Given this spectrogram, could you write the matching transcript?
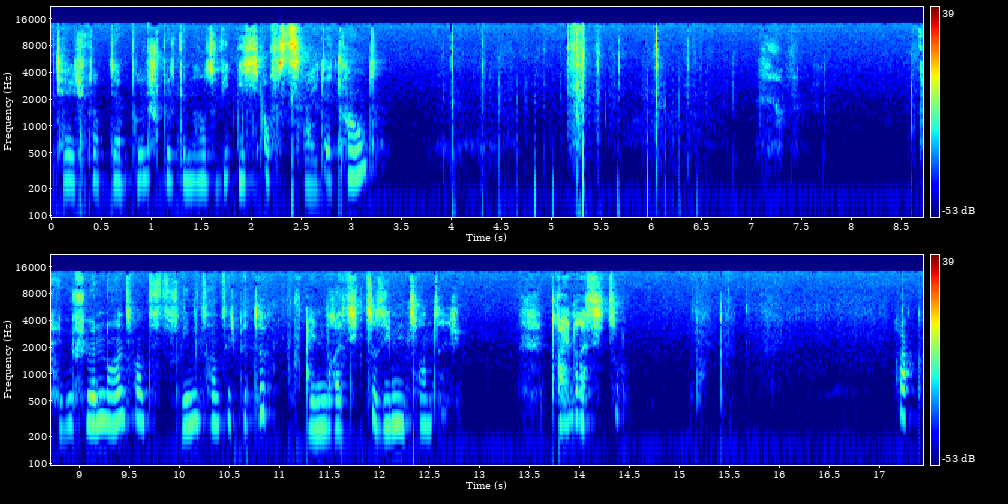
Okay, ich glaube, der Bull spielt genauso wie ich aufs zweite Account. Führen 29 zu 27, bitte. 31 zu 27. 33 zu. Fuck. Fuck.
